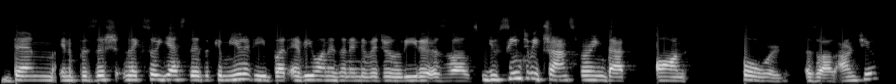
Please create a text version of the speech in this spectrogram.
them in a position like so yes there's a community but everyone is an individual leader as well. So you seem to be transferring that on forward as well, aren't you?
